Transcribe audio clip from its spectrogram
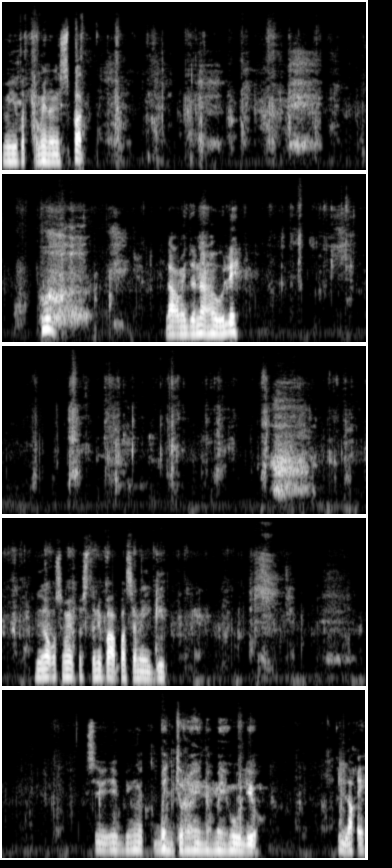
Lumipat kami ng spot. Whew. Wala kami doon nahuli. Doon ako sa may pwesto ni Papa sa may gate. Si Bingot ay na may huli oh. Ang Laki.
